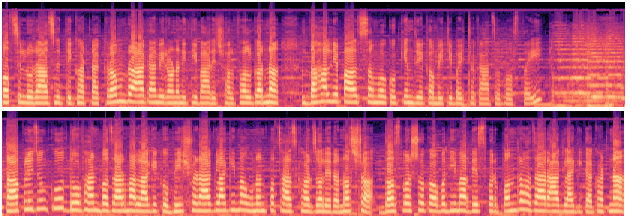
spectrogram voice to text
पछिल्लो राजनीतिक घटनाक्रम र आगामी रणनीतिबारे छलफल गर्न दाहाल नेपाल समूहको केन्द्रीय कमिटी बैठक आज बस्दै ताप्लेजुङको दोभान बजारमा लागेको भीषण आगलागीमा उनपचास घर जलेर नष्ट। दस वर्षको अवधिमा देशभर पन्ध्र हजार आगलागीका घटना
